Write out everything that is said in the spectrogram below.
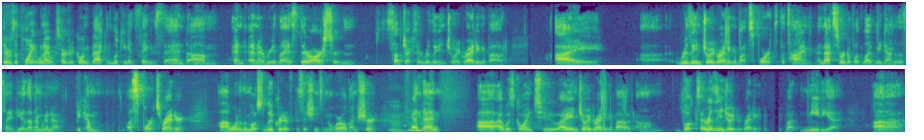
There was a point when I started going back and looking at things, and um, and and I realized there are certain subjects I really enjoyed writing about. I uh, really enjoyed writing about sports at the time, and that's sort of what led me down to this idea that I'm going to become a sports writer, uh, one of the most lucrative positions in the world, I'm sure. Mm-hmm. And then uh, I was going to. I enjoyed writing about um, books. I really enjoyed writing about media uh,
